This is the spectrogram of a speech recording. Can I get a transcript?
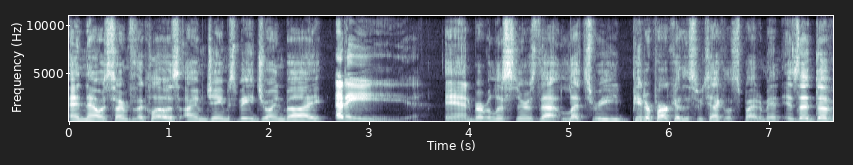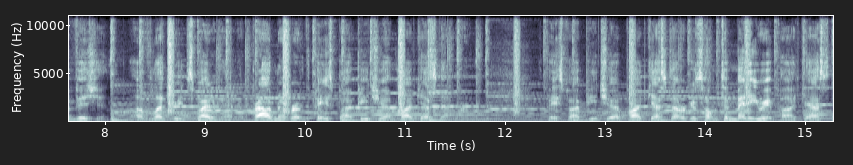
And now it's time for the close. I'm James B, joined by eddie And remember, listeners, that Let's Read Peter Parker, the Spectacular Spider Man, is a division of Let's Read Spider Man, a proud member of the Pastebot Patreon Podcast Network. The Pastebot Patreon Podcast Network is home to many great podcasts.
